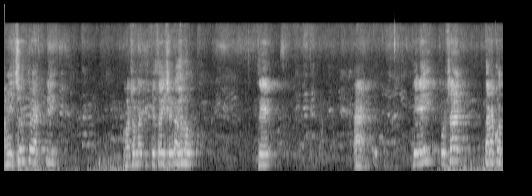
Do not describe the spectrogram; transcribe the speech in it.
আমি ছোট্ট একটি ঘোষণা দিতে চাই, সেটা হলো যে হ্যাঁ যে এই পোশাক তারা কত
